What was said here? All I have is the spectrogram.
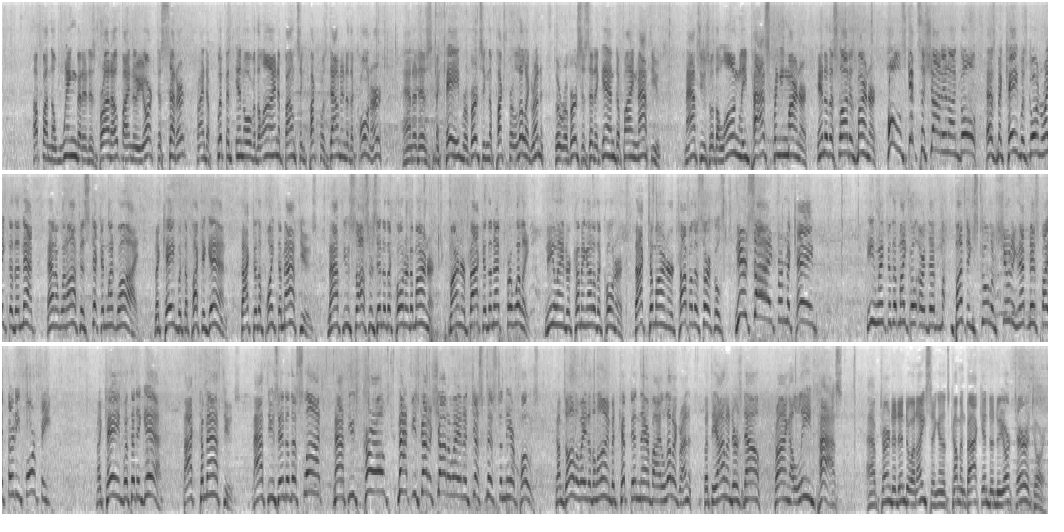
up on the wing, but it is brought out by New York to center, trying to flip it in over the line. A bouncing puck was down into the corner, and it is McCabe reversing the puck for Liljegren, who reverses it again to find Matthews. Matthews with a long lead pass, bringing Marner. Into the slot is Marner. Holds, gets the shot in on goal as McCabe was going right to the net, and it went off his stick and went wide. McCabe with the puck again. Back to the point to Matthews. Matthews saucers into the corner to Marner. Marner back in the net for Willie. Nylander coming out of the corner. Back to Marner, top of the circles. Near side for McCabe. He went to the Michael or the Bunting School of Shooting. That missed by 34 feet. McCabe with it again. Back to Matthews. Matthews into the slot. Matthews curls. Matthews got a shot away and it just missed the near post. Comes all the way to the line, but kept in there by Liljegren. But the Islanders now trying a lead pass have turned it into an icing, and it's coming back into New York territory.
